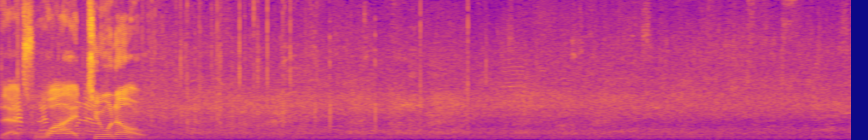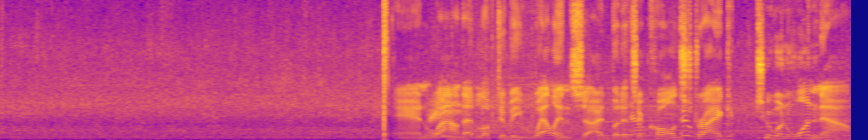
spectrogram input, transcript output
That's wide 2 and oh. 0. And wow, that looked to be well inside, but it's a called strike. Two and one now.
